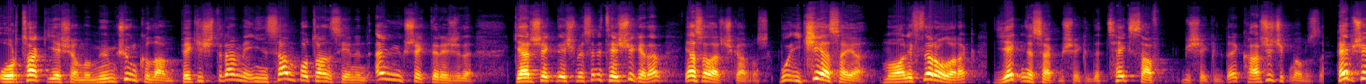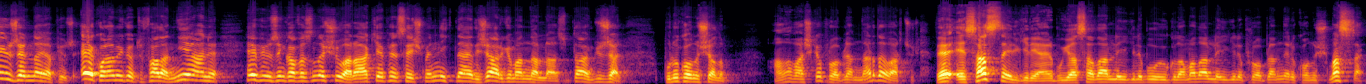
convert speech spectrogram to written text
ortak yaşamı mümkün kılan, pekiştiren ve insan potansiyelinin en yüksek derecede gerçekleşmesini teşvik eden yasalar çıkarması. Bu iki yasaya muhalifler olarak yeknesak bir şekilde, tek saf bir şekilde karşı çıkmamız lazım. Hep şey üzerinden yapıyoruz. Ekonomi kötü falan. Niye hani hepimizin kafasında şu var. AKP seçmenini ikna edici argümanlar lazım. Tamam güzel. Bunu konuşalım. Ama başka problemler de var Türk. Ve esasla ilgili yani bu yasalarla ilgili, bu uygulamalarla ilgili problemleri konuşmazsak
